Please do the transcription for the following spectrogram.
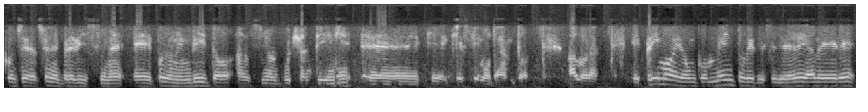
considerazioni brevissime e poi un invito al signor Bucciantini eh, che, che stimo tanto. Allora, il primo è un commento che desidererei avere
